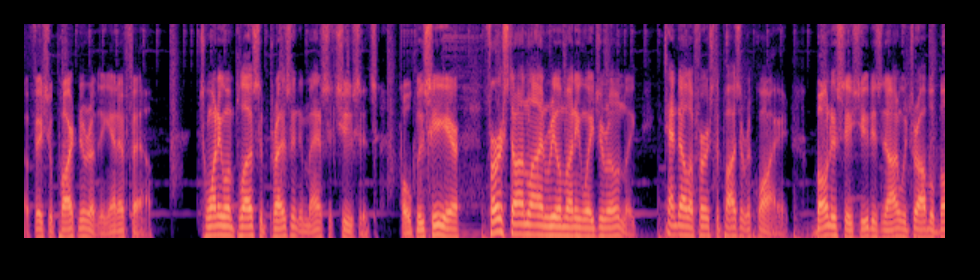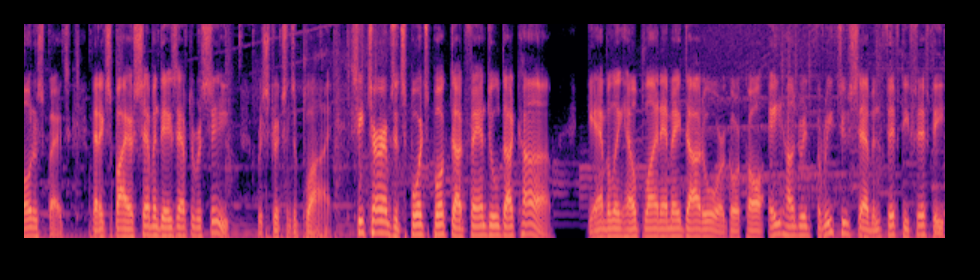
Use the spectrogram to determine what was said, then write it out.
official partner of the NFL. 21 plus and present in Massachusetts. Hope is here. First online real money wager only. $10 first deposit required. Bonus issued is non withdrawable bonus bets that expire seven days after receipt. Restrictions apply. See terms at sportsbook.fanduel.com. GamblingHelplineMA.org or call 800 327 5050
